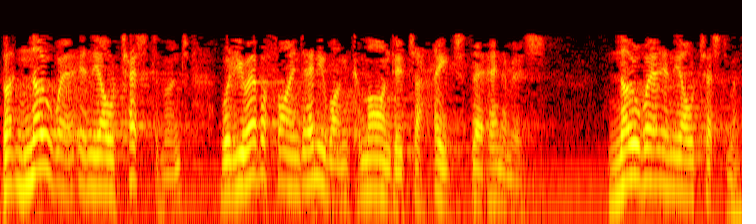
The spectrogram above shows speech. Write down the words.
But nowhere in the Old Testament will you ever find anyone commanded to hate their enemies. Nowhere in the Old Testament.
